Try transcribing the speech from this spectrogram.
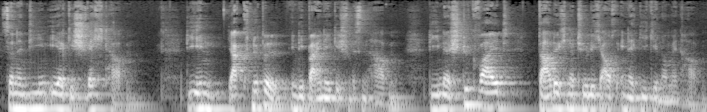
sondern die ihn eher geschwächt haben, die ihn ja Knüppel in die Beine geschmissen haben, die ihn ein Stück weit dadurch natürlich auch Energie genommen haben.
